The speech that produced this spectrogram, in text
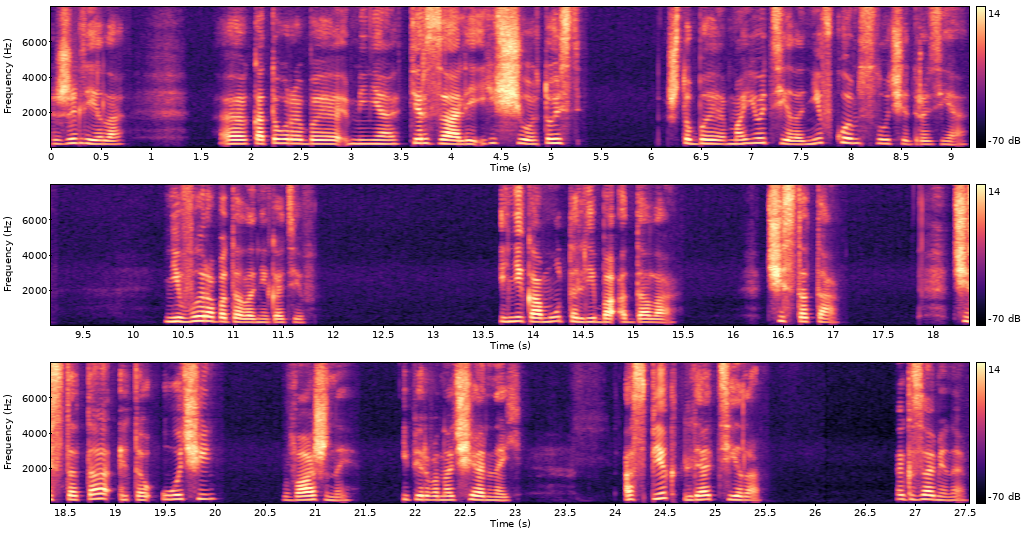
жалела, э, которые бы меня терзали еще. То есть, чтобы мое тело ни в коем случае, друзья, не выработало негатив и никому-то либо отдала. Чистота. Чистота – это очень важный и первоначальный аспект для тела. Экзамены.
